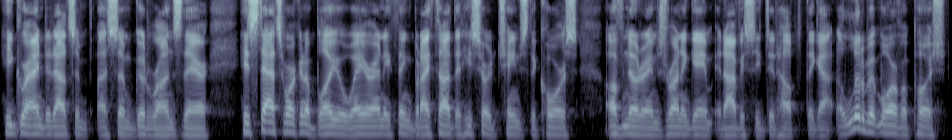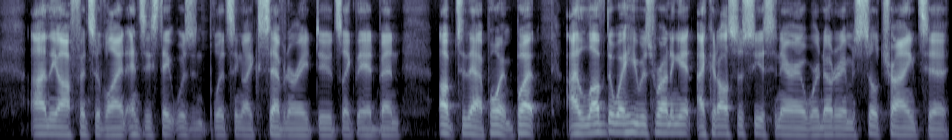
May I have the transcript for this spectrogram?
he grinded out some uh, some good runs there. His stats weren't going to blow you away or anything, but I thought that he sort of changed the course of Notre Dame's running game. It obviously did help that they got a little bit more of a push on the offensive line. NC State wasn't blitzing like seven or eight dudes like they had been up to that point. But I love the way he was running it. I could also see a scenario where Notre Dame is still trying to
